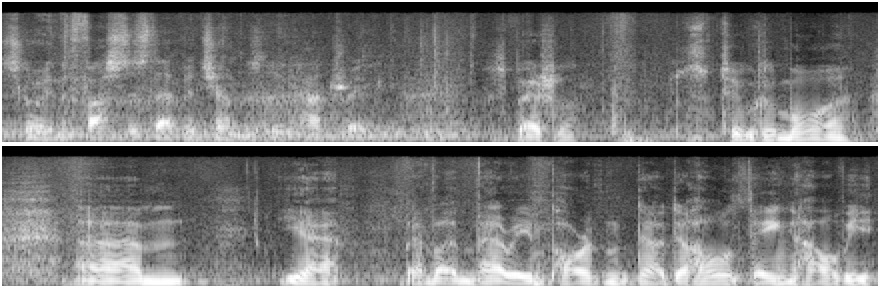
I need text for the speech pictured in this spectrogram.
scoring the fastest ever Champions League hat trick? Special, it's typical Mo. Um, yeah, very important. The, the whole thing, how we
